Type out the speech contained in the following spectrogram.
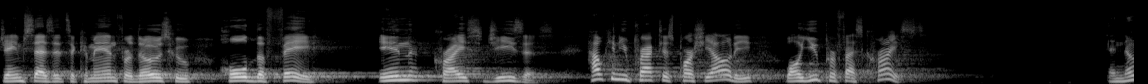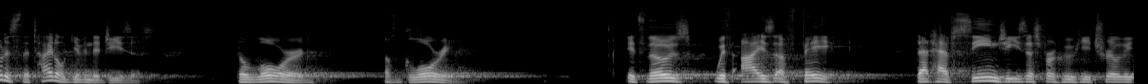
James says it's a command for those who hold the faith in Christ Jesus. How can you practice partiality while you profess Christ? And notice the title given to Jesus the Lord of glory. It's those with eyes of faith that have seen Jesus for who he truly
